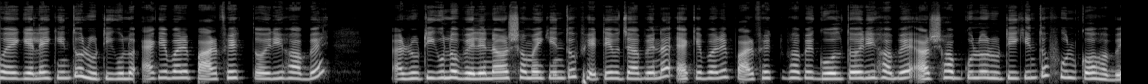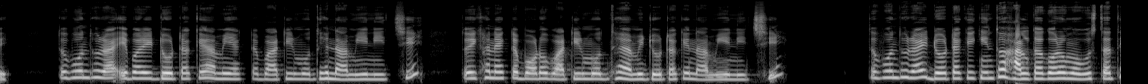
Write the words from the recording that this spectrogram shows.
হয়ে গেলেই কিন্তু রুটিগুলো একেবারে পারফেক্ট তৈরি হবে। আর রুটিগুলো বেলে নেওয়ার সময় কিন্তু ফেটেও যাবে না, একেবারে পারফেক্টভাবে গোল তৈরি হবে আর সবগুলো রুটি কিন্তু ফুলকো হবে। তো বন্ধুরা, এবার এই ডোটাকে আমি একটা বাটির মধ্যে নামিয়ে নিচ্ছি। তো এখানে একটা বড় বাটির মধ্যে আমি ডোটাকে নামিয়ে নিচ্ছি। তো বন্ধুরা, এই ডোটাকে কিন্তু হালকা গরম অবস্থাতে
